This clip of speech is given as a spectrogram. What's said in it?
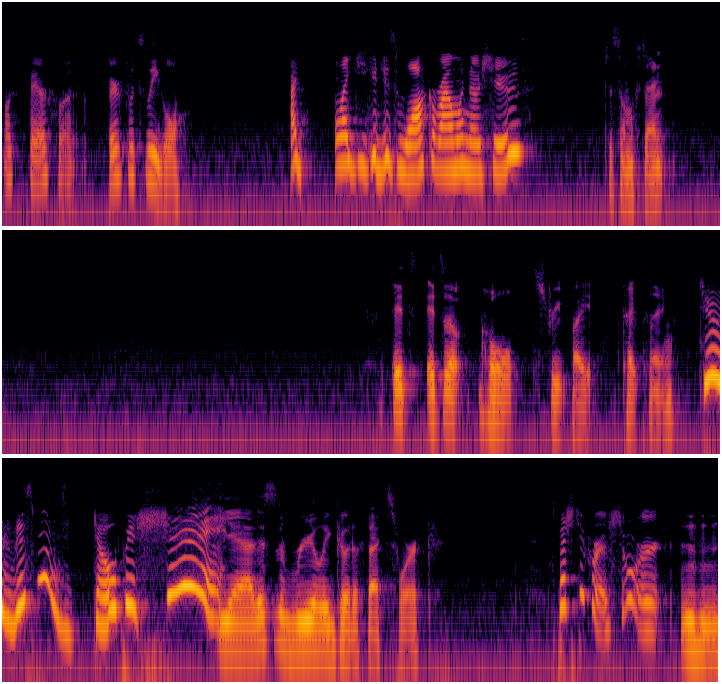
What's barefoot? Barefoot's legal I Like you could just walk around with no shoes? to some extent. It's it's a whole street fight type thing. Dude, this one's dope as shit. Yeah, this is a really good effects work. Especially for a short. Mm-hmm.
